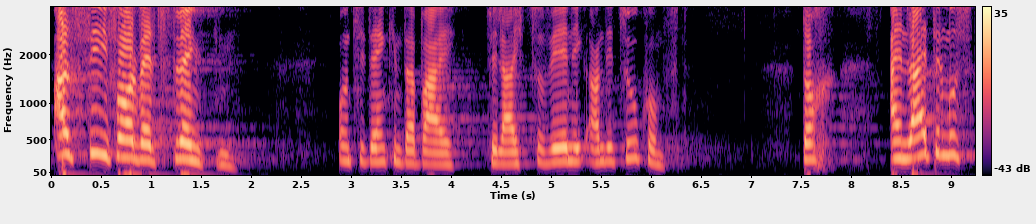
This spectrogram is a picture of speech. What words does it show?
als sie vorwärts drängten. Und sie denken dabei vielleicht zu wenig an die Zukunft. Doch ein Leiter muss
